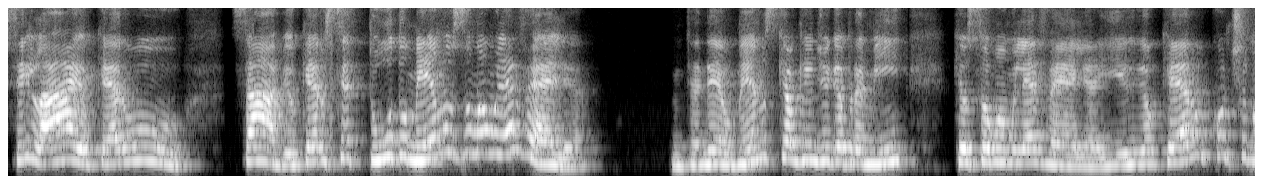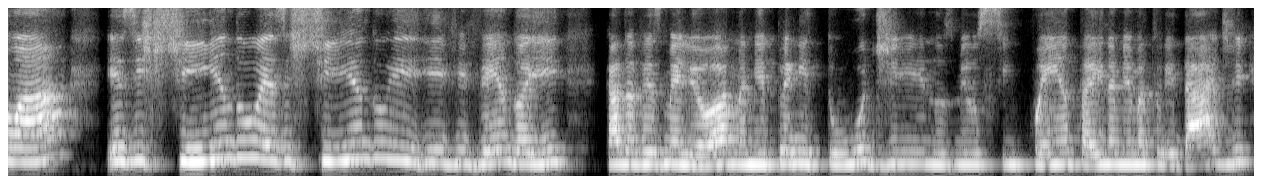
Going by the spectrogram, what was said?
sei lá, eu quero, sabe, eu quero ser tudo menos uma mulher velha, entendeu? Menos que alguém diga para mim que eu sou uma mulher velha e eu quero continuar existindo, existindo e, e vivendo aí cada vez melhor na minha plenitude, nos meus 50 aí na minha maturidade,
